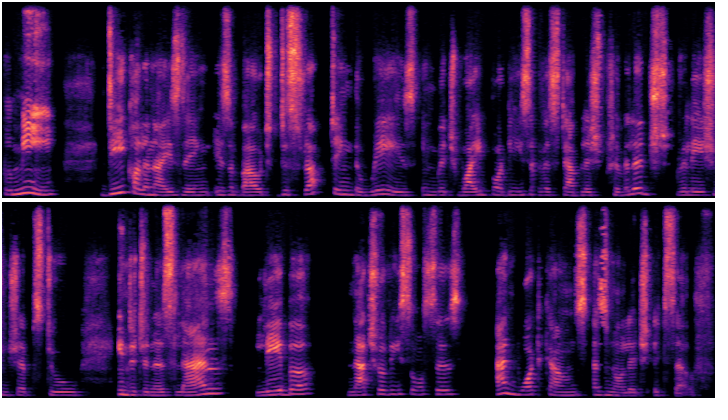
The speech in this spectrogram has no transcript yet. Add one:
For me, decolonizing is about disrupting the ways in which white bodies have established privileged relationships to indigenous lands, labor, natural resources, and what counts as knowledge itself.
